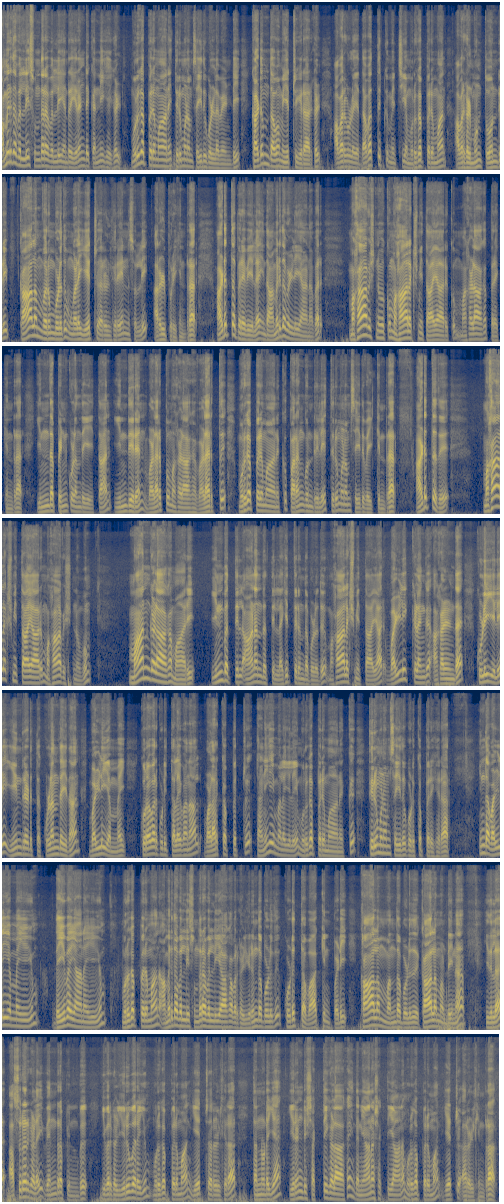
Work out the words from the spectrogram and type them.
அமிர்தவல்லி சுந்தரவல்லி என்ற இரண்டு கன்னிகைகள் முருகப்பெருமானை திருமணம் செய்து கொள்ள வேண்டி கடும் தவம் இயற்றுகிறார்கள். அவர்களுடைய தவத்திற்கு மெச்சிய முருகப்பெருமான் அவர்கள் முன் தோன்றி காலம் வரும்பொழுது உங்களை ஏற்று அருள்கிறேன்னு சொல்லி அருள் புரிகின்றார். அடுத்த பிறவியில் இந்த அமிர்தவள்ளியானவர் மகாவிஷ்ணுவுக்கும் மகாலட்சுமி தாயாருக்கும் மகளாக பிறக்கின்றார். இந்த பெண் குழந்தையைத்தான் இந்திரன் வளர்ப்பு மகளாக வளர்த்து முருகப்பெருமானுக்கு பரங்குன்றிலே திருமணம் செய்து வைக்கின்றார். அடுத்தது மகாலட்சுமி தாயாரும் மகாவிஷ்ணுவும் மான்களாக மாறி இன்பத்தில் ஆனந்தத்தில் லகித்திருந்த பொழுது மகாலட்சுமி தாயார் வள்ளிக்கிழங்கு அகழ்ந்த குழியிலே ஈன்றெடுத்த குழந்தைதான் வள்ளியம்மை. குறவர்குடி தலைவனால் வளர்க்கப்பெற்று தணிகை மலையிலே முருகப்பெருமானுக்கு திருமணம் செய்து கொடுக்கப் பெறுகிறார். இந்த வள்ளியம்மையையும் தெய்வ யானையையும் முருகப்பெருமான் அமிர்தவல்லி சுந்தரவல்லியாக அவர்கள் இருந்தபொழுது கொடுத்த வாக்கின்படி காலம் வந்தபொழுது காலம் அப்படின்னா இதில் அசுரர்களை வென்ற பின்பு இவர்கள் இருவரையும் முருகப்பெருமான் ஏற்றருள்கிறார். தன்னுடைய இரண்டு சக்திகளாக இந்த ஞான சக்தியான முருகப்பெருமான் ஏற்று அருள்கின்றார்.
